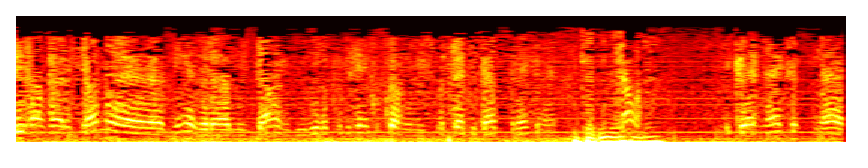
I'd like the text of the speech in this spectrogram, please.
die van vorig jaar met dingen er uh, niet bellen. Die wil ik begin ik ook wel niet. Maar trek ik uit te rekenen. Ik weet niet meer. Ja, wat. Ik weet nee, ik nee.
